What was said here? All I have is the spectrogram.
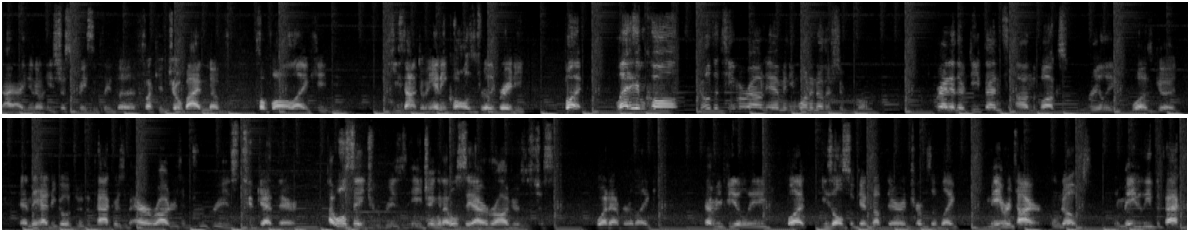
I, you know, he's just basically the fucking Joe Biden of football. Like he, he's not doing any calls. It's really Brady, but let him call, build a team around him, and he won another Super Bowl. Granted, their defense on the Bucs really was good. And they had to go through the Packers of Aaron Rodgers and Drew Brees to get there. I will say Drew Brees is aging, and I will say Aaron Rodgers is just whatever, like MVP of the league, but he's also getting up there in terms of like may retire. Who knows? Or maybe leave the Packers.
